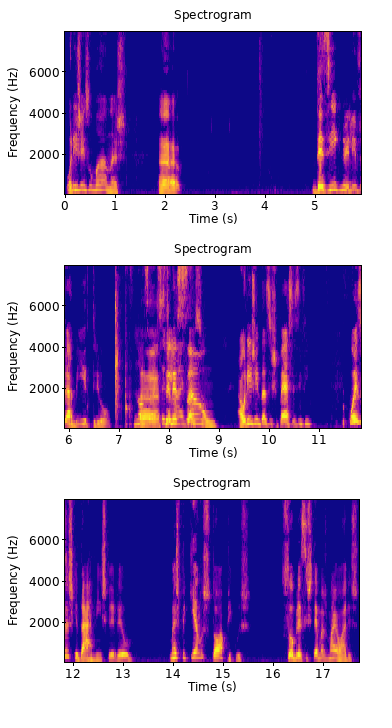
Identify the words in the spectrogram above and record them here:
origens humanas, ah, desígnio e livre-arbítrio, Nossa, isso. seleção, a origem das espécies, enfim, coisas que Darwin escreveu, mas pequenos tópicos sobre esses temas maiores.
